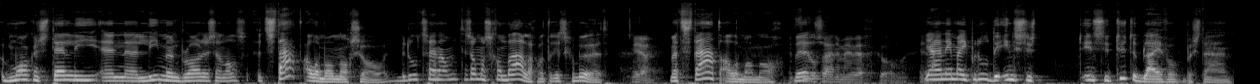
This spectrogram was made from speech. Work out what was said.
Morgan Stanley en eh, Lehman Brothers en alles. Het staat allemaal nog zo. Ik bedoel, het, zijn, allemaal- het is allemaal schandalig wat er is gebeurd. Ja, Maar het staat allemaal nog. en We- veel zijn ermee weggekomen. ja, nee, maar ik bedoel, de instituten blijven ook bestaan.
